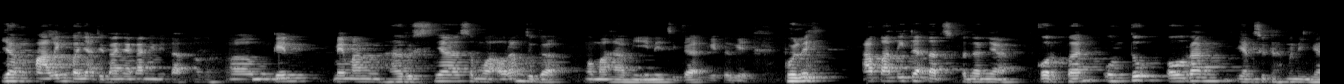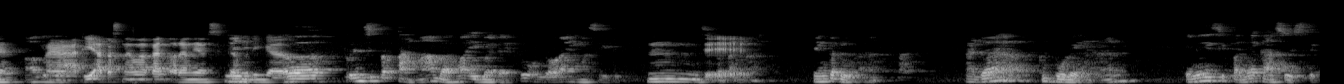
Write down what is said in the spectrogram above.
yang paling banyak ditanyakan ini Tat. Apa? Eh, mungkin memang harusnya semua orang juga memahami ini juga gitu gitu. Boleh apa tidak Tat sebenarnya korban untuk orang yang sudah meninggal. Oh, gitu. Nah, di atas namakan orang yang sudah meninggal. Eh, prinsip pertama bahwa ibadah itu untuk orang yang masih hidup. Hmm, pertama. Yang kedua, ada kebolehan. Ini sifatnya kasuistik.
